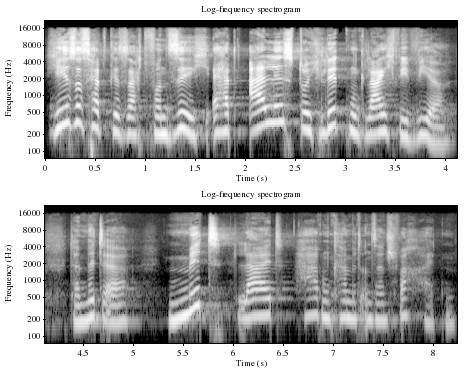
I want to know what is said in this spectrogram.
Jesus hat gesagt von sich, er hat alles durchlitten, gleich wie wir, damit er Mitleid haben kann mit unseren Schwachheiten.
